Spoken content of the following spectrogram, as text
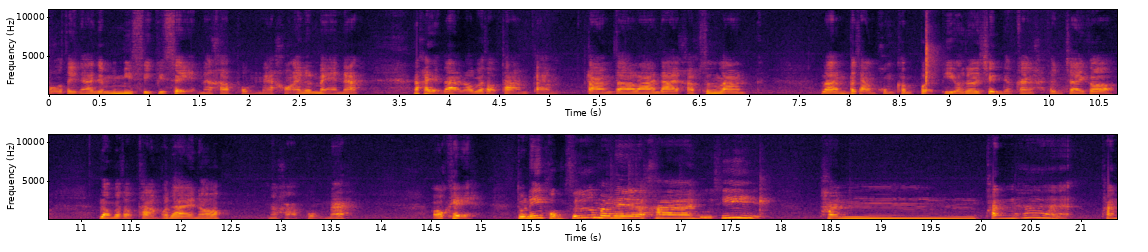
ปกตินะ ยังไม่มีสีพิเศษนะครับผมนะของ Iron Man นนะ ถ้าใครอยากได้เราไปสอบถามตามตามตาร้านได้ครับ ซึ่งร้านร้านประจำผมก็เปิดพรีออเดอร์เช่นเดียวกันสนใจก็ลองมาสอบถามเขาได้เนาะนะครับผมนะ โอเค ตัวนี้ผมซื้อมาในราคาอยู่ที่พันพันห้าพัน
